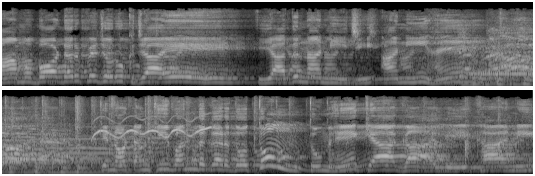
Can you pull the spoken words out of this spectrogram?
काम बॉर्डर पे जो रुक जाए, याद नानी जी आनी है। कि नौटंकी बंद कर दो तुम, तुम्हें क्या गाली खानी?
